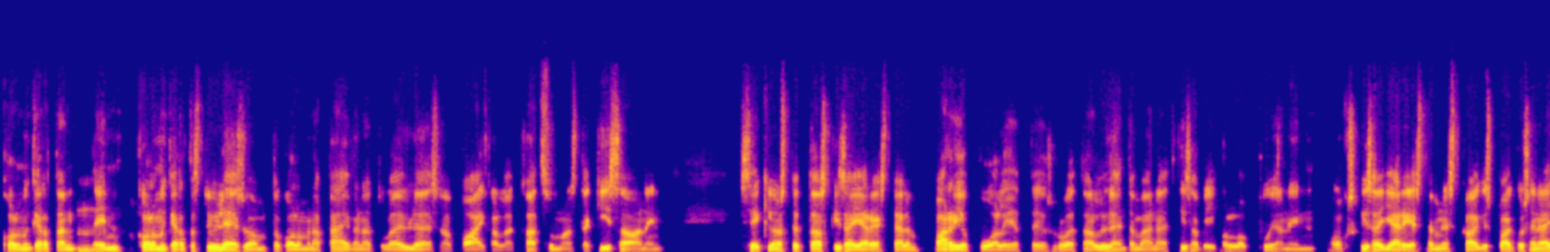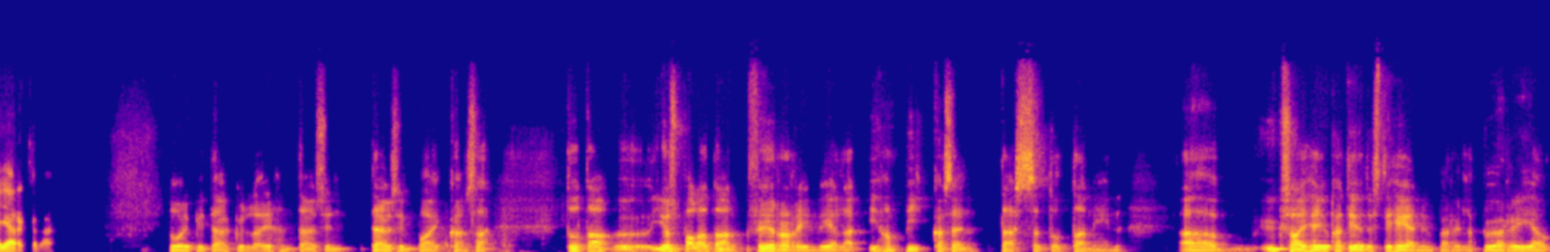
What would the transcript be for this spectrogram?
kolminkerta, mm. ei nyt kolminkertaista yleisöä, mutta kolmena päivänä tulee yleisöä paikalle katsomaan sitä kisaa, niin sekin on sitten taas kisajärjestäjälle varjopuoli, että jos ruvetaan lyhentämään näitä kisaviikonloppuja, niin onko kisan järjestäminen kaikissa paikoissa enää järkevää? Toi pitää kyllä ihan täysin, täysin paikkansa. Tota, jos palataan Ferrariin vielä ihan pikkasen tässä, tota, niin, ää, yksi aihe, joka tietysti heidän ympärillä pyörii, ja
